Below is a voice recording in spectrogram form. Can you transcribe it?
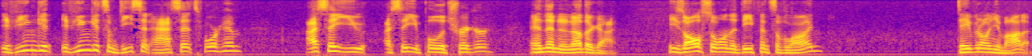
if you can get if you can get some decent assets for him, I say you I say you pull the trigger. And then another guy, he's also on the defensive line. David Onyemata.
